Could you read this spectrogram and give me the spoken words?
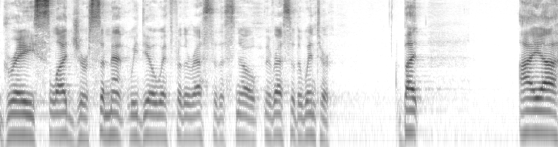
gray sludge or cement we deal with for the rest of the snow, the rest of the winter. But I, uh,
